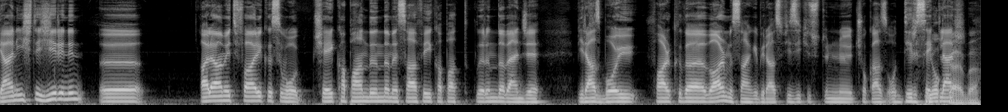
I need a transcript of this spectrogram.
yani işte Jiri'nin e, alameti farikası o şey kapandığında mesafeyi kapattıklarında bence biraz boy farkı da var mı sanki biraz fizik üstünlüğü çok az o Yok dirsekler galiba.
